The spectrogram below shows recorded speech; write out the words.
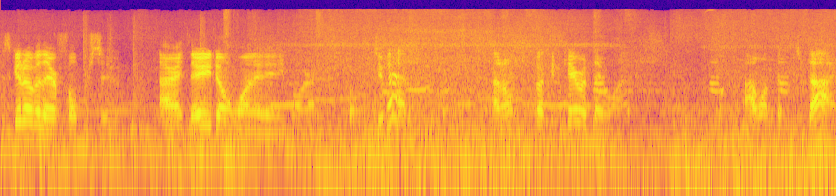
Just get over there, full pursuit. Alright, they don't want it anymore. Too bad. I don't fucking care what they want. I want them to die.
